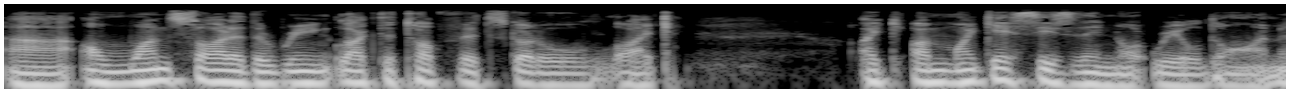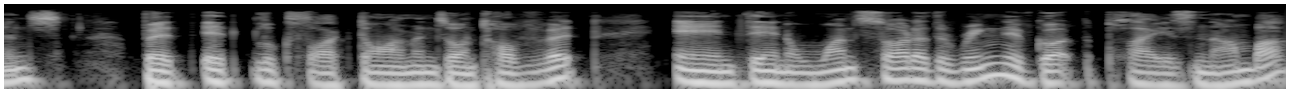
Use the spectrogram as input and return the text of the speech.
Uh, on one side of the ring, like the top of it's got all like, I, um, my guess is they're not real diamonds, but it looks like diamonds on top of it. And then on one side of the ring, they've got the player's number.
